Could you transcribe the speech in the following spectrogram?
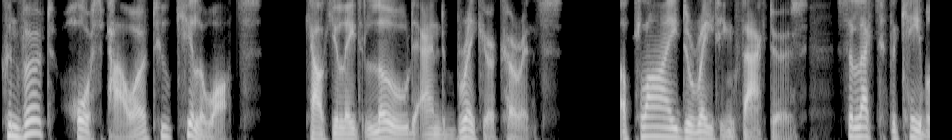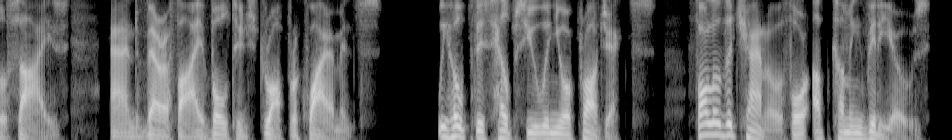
convert horsepower to kilowatts, calculate load and breaker currents, apply derating factors, select the cable size, and verify voltage drop requirements. We hope this helps you in your projects. Follow the channel for upcoming videos,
